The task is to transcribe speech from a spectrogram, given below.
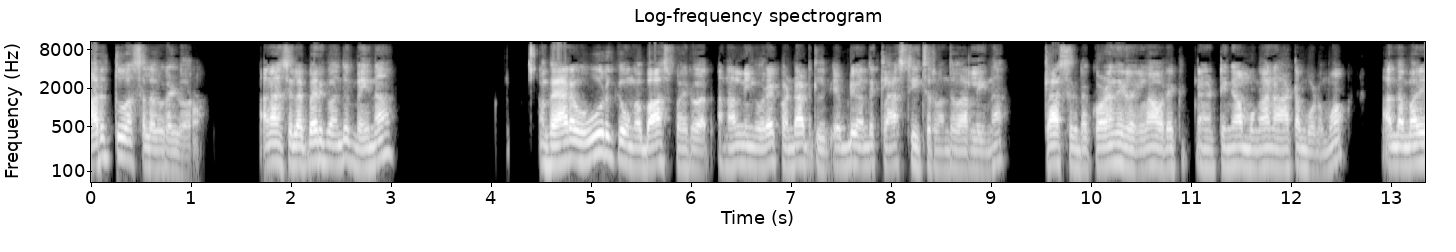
மருத்துவ செலவுகள் வரும். ஆனா சில பேருக்கு வந்து மெயினா வேற ஊருக்கு உங்க பாஸ் போயிடுவார் அதனால நீங்க ஒரே கொண்டாட்டத்தில் எப்படி வந்து கிளாஸ் டீச்சர் வந்து வரலீங்கன்னா கிளாஸ் இருக்கிற குழந்தைகளுக்கெல்லாம் ஒரே டிங்கா முங்கான்னு ஆட்டம் போடுமோ அந்த மாதிரி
